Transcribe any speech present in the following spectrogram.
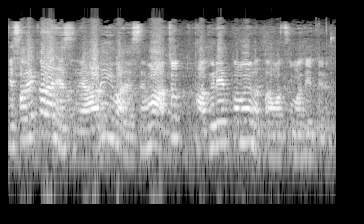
でそれからですねあるいはですねまあちょっとタブレットのような端末今出てると。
